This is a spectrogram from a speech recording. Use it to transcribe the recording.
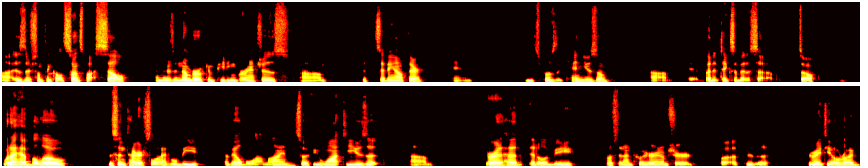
uh, is there's something called Sunspot Cell, and there's a number of competing branches um, just sitting out there, and you supposedly can use them, um, it, but it takes a bit of setup. So what I have below this entire slide will be available online. So if you want to use it, um, go right ahead. It'll be posted on Twitter, and I'm sure uh, through the through ATLRUG,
